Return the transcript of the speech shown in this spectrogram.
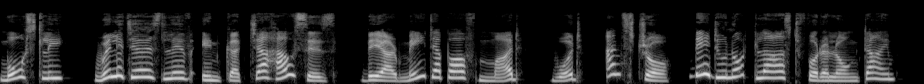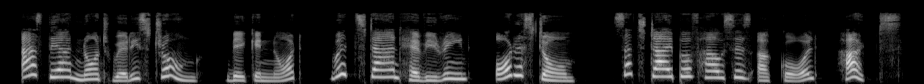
Mostly, villagers live in kacha houses. They are made up of mud, wood, and straw. They do not last for a long time as they are not very strong. They cannot withstand heavy rain or a storm. Such type of houses are called huts.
